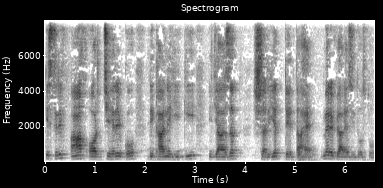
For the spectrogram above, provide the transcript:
कि सिर्फ़ आँख और चेहरे को दिखाने ही की इजाज़त शरीयत देता है। मेरे प्यारे सी दोस्तों,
